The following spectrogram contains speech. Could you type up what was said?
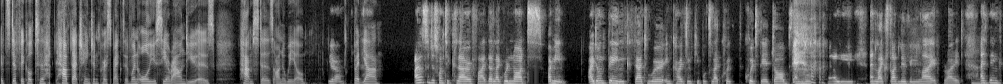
it's difficult to ha- have that change in perspective when all you see around you is hamsters on a wheel Yeah. but yeah I also just want to clarify that like we're not I mean, I don't think that we're encouraging people to like quit quit their jobs and move to Bali and like start living life, right? I think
